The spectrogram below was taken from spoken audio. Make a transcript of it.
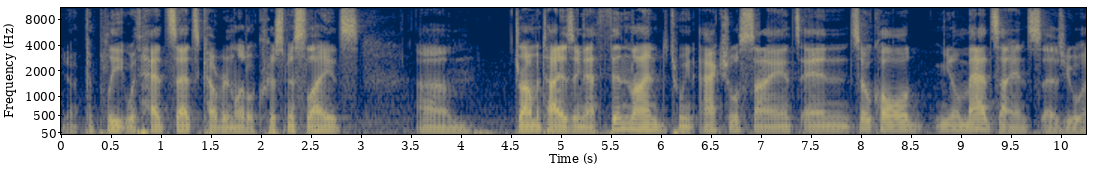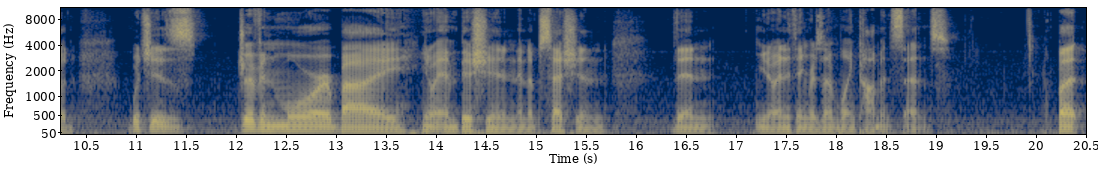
You know, complete with headsets covered in little Christmas lights. Um, dramatizing that thin line between actual science and so-called, you know, mad science as you would, which is driven more by, you know, ambition and obsession than, you know, anything resembling common sense. But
